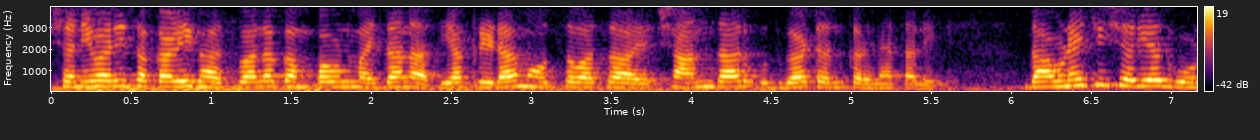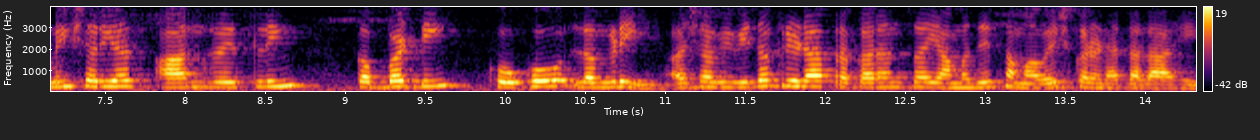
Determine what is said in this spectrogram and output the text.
शनिवारी सकाळी घासवाला कंपाऊंड मैदानात या क्रीडा महोत्सवाचं शानदार उद्घाटन करण्यात आले. धावण्याची शर्यत गोणी शर्यत आर्म रेसलिंग कबड्डी खो खो लंगडी अशा विविध क्रीडा प्रकारांचा यामध्ये समावेश करण्यात आला आहे.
